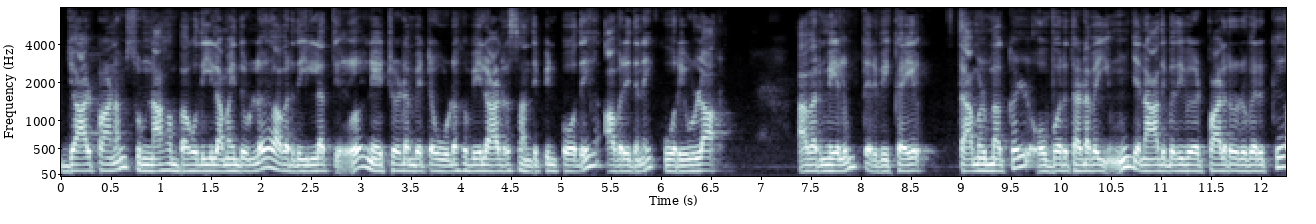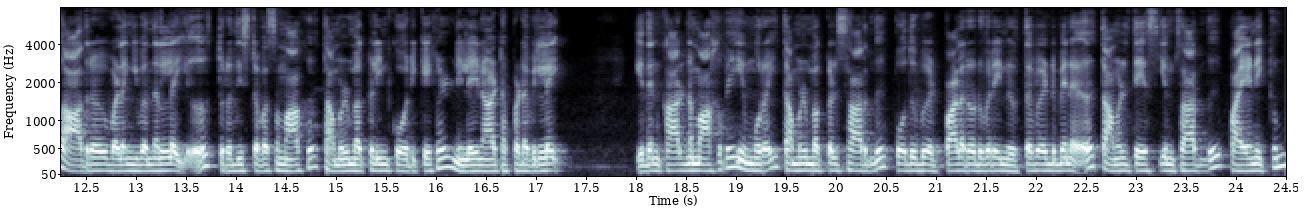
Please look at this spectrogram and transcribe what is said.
யாழ்ப்பாணம் சுன்னாகம் பகுதியில் அமைந்துள்ள அவரது இல்லத்தில் நேற்று இடம்பெற்ற ஊடகவியலாளர் சந்திப்பின் போதே அவர் இதனை கூறியுள்ளார். அவர் மேலும் தெரிவிக்கையில் தமிழ் மக்கள் ஒவ்வொரு தடவையும் ஜனாதிபதி வேட்பாளர் ஒருவருக்கு ஆதரவு வழங்கி வந்த நிலையில் துரதிர்ஷ்டவசமாக தமிழ் மக்களின் கோரிக்கைகள் நிலைநாட்டப்படவில்லை. இதன் காரணமாகவே இம்முறை தமிழ் மக்கள் சார்ந்து பொது வேட்பாளர் ஒருவரை நிறுத்த வேண்டும் என தமிழ் தேசியம் சார்ந்து பயணிக்கும்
